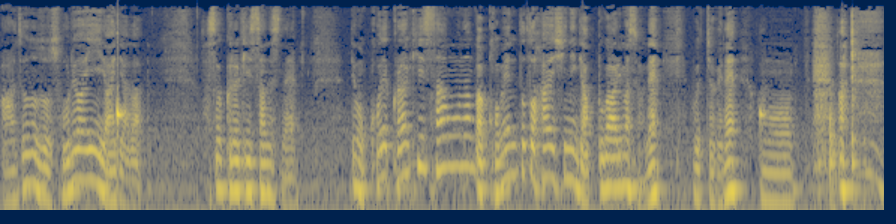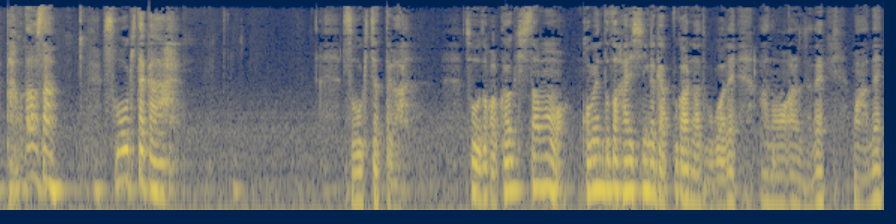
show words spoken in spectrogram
あ、そうそうそう。それはいいアイデアだ。さすが倉吉さんですね。でもこれ、倉吉さんもなんかコメントと配信にギャップがありますよね。ぶっちゃけね。あのー、あ、タムタムさん。そうきたか。そうきちゃったか。そう、だから倉吉さんもコメントと配信がギャップがあるなって僕はね、あの、あるんですよね。まあね。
